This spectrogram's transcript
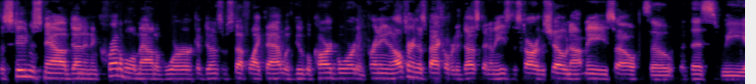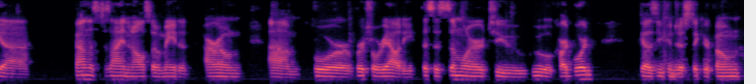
the students now have done an incredible amount of work of doing some stuff like that with Google Cardboard and printing. And I'll turn this back over to Dustin. I mean, he's the star of the show, not me. So, so with this, we uh, found this design and also made it our own um, for virtual reality. This is similar to Google Cardboard because you can just stick your phone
